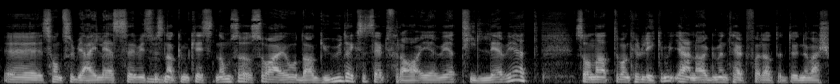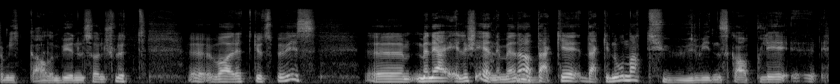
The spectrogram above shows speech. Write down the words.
Eh, sånn som jeg leser, hvis vi mm. snakker om kristendom, så, så er jo da Gud eksistert fra evighet til evighet. Sånn at man kunne like gjerne argumentert for at et univers som ikke hadde en begynnelse og en slutt, eh, var et gudsbevis. Eh, men jeg er ellers enig med deg at det er ikke, det er ikke noe naturvitenskapelig eh,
